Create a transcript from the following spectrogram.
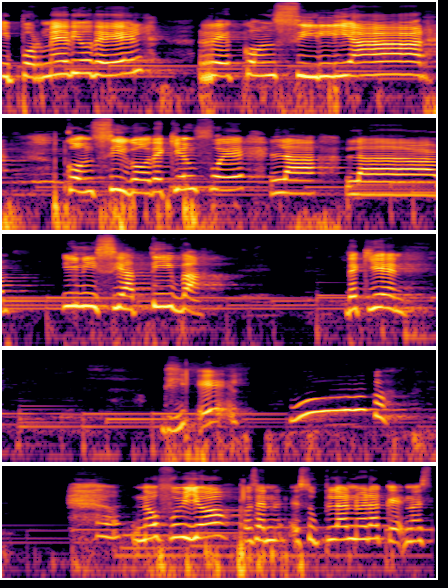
y por medio de Él reconciliar consigo. ¿De quién fue la, la iniciativa? ¿De quién? De Él. Uh. No fui yo, o sea, su plan no era que, no es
